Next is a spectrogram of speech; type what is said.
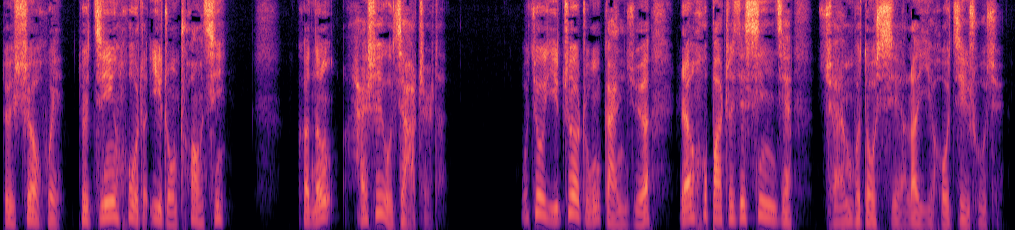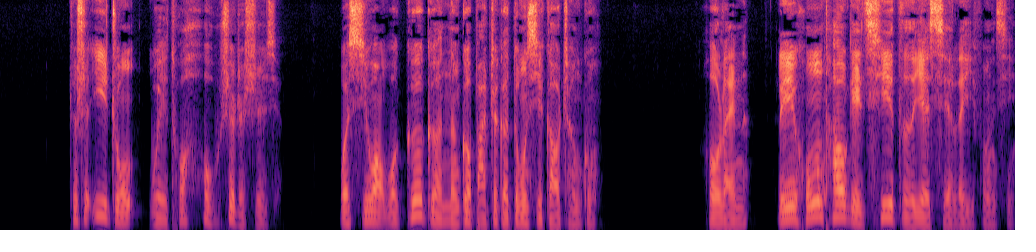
对社会对今后的一种创新，可能还是有价值的。我就以这种感觉，然后把这些信件全部都写了，以后寄出去。这是一种委托后事的事情。我希望我哥哥能够把这个东西搞成功。后来呢，李洪涛给妻子也写了一封信，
